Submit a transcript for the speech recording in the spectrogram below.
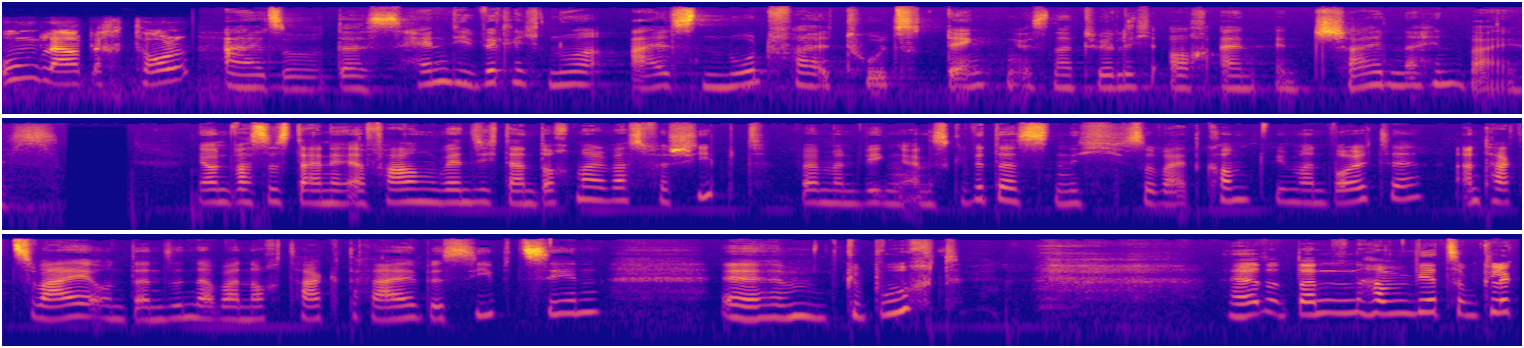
unglaublich toll. Also das Handy wirklich nur als Notfalltool zu denken, ist natürlich auch ein entscheidender Hinweis. Ja, und was ist deine Erfahrung, wenn sich dann doch mal was verschiebt, weil man wegen eines Gewitters nicht so weit kommt, wie man wollte, an Tag 2 und dann sind aber noch Tag 3 bis 17 ähm, gebucht? Ja, dann haben wir zum Glück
